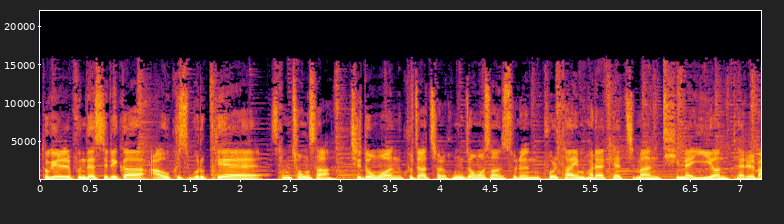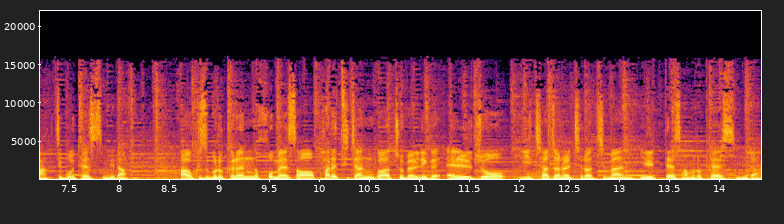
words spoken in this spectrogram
독일 분데스리가 아우크스부르크의 삼총사 지동원, 구자철, 홍정호 선수는 풀타임 활약했지만 팀의 2연패를 막지 못했습니다. 아우크스부르크는 홈에서 파르티잔과 조별리그 L조 2차전을 치렀지만 1대3으로 패했습니다.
